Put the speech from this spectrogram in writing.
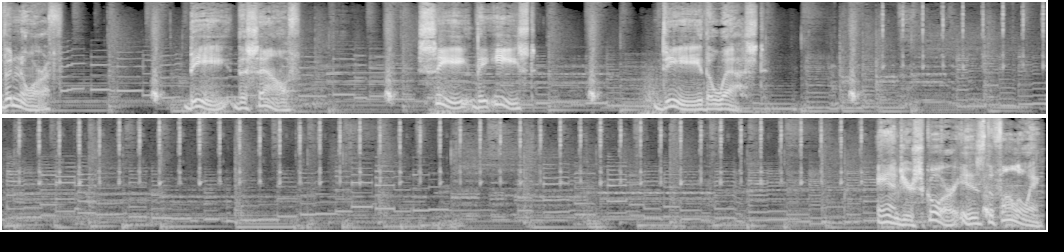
The North. B. The South. C. The East. D. The West. And your score is the following.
